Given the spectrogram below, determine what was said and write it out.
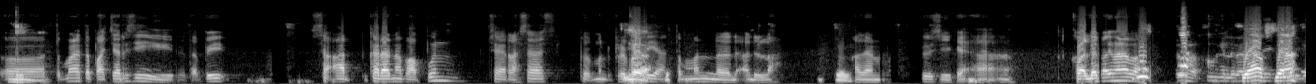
Hmm. teman atau pacar sih gitu, tapi saat keadaan apa pun saya rasa menurut pribadi ya teman adalah Betul. hal yang itu sih kayak ah, ah. Kalau ada gimana pak? Oh, aku giliran Siap, siap.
